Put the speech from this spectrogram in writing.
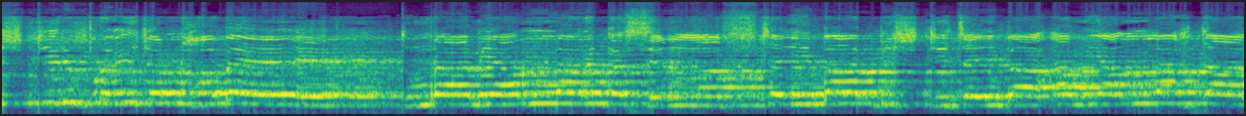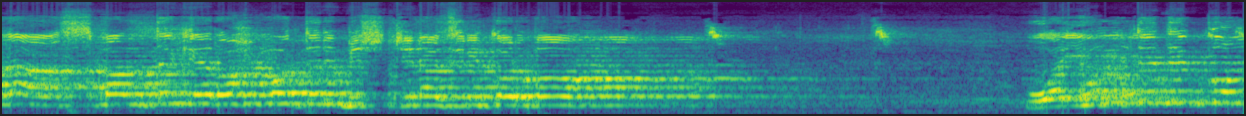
বৃষ্টির প্রয়োজন হবে। তোমরা আমি আল্লাহর কাছে মাফ চাইবা, বৃষ্টি চাইবা, আমি আল্লাহ তালা আসমান থেকে রহমতের বৃষ্টি নাজির করব। ওয়ায়ুমতিদকুম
